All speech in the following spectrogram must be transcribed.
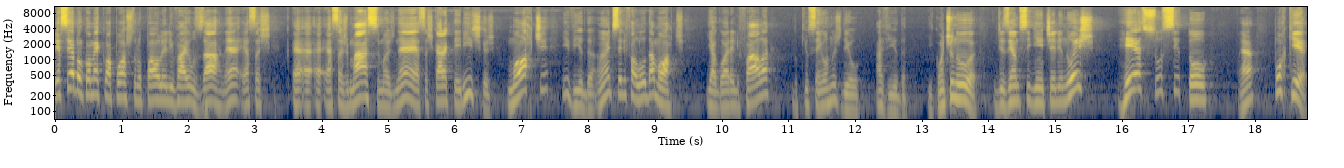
Percebam como é que o apóstolo Paulo ele vai usar né, essas, é, é, é, essas máximas, né, essas características, morte e vida. Antes ele falou da morte, e agora ele fala do que o Senhor nos deu, a vida. E continua dizendo o seguinte: ele nos ressuscitou. Né? Por quê?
